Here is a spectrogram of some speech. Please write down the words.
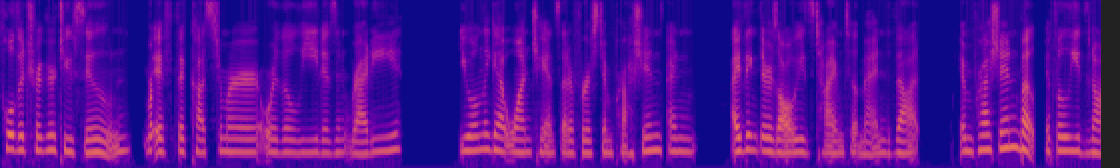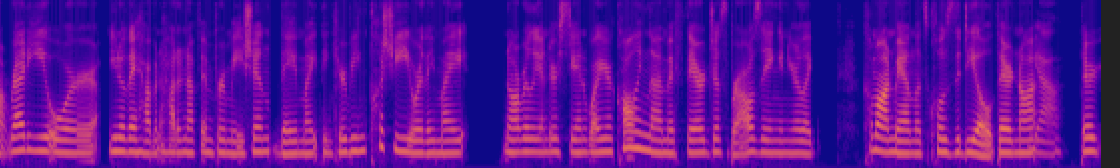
pull the trigger too soon. If the customer or the lead isn't ready, you only get one chance at a first impression. And I think there's always time to amend that impression. But if a lead's not ready or, you know, they haven't had enough information, they might think you're being pushy or they might not really understand why you're calling them. If they're just browsing and you're like, come on, man, let's close the deal. They're not, yeah. they're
